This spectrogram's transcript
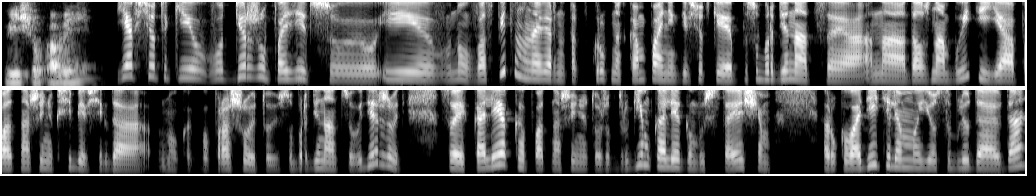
вещи управления. Я все-таки вот держу позицию и, ну, воспитана, наверное, так в крупных компаниях, где все-таки субординация, она должна быть, и я по отношению к себе всегда, ну, как бы прошу эту субординацию выдерживать своих коллег, по отношению тоже к другим коллегам, вышестоящим руководителям ее соблюдаю, да.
